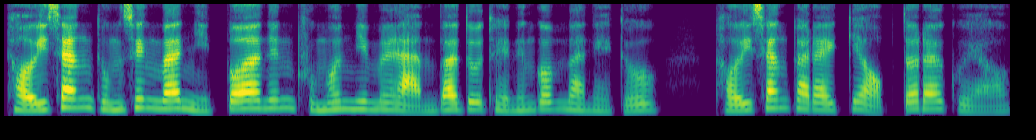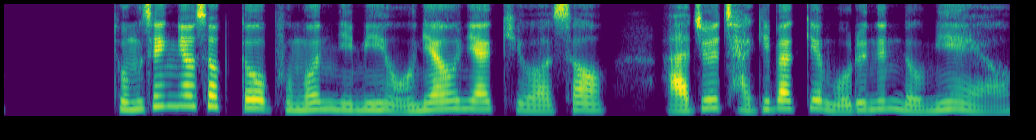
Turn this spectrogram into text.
더 이상 동생만 이뻐하는 부모님을 안 봐도 되는 것만 해도 더 이상 바랄 게 없더라고요. 동생 녀석도 부모님이 오냐오냐 키워서 아주 자기밖에 모르는 놈이에요.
